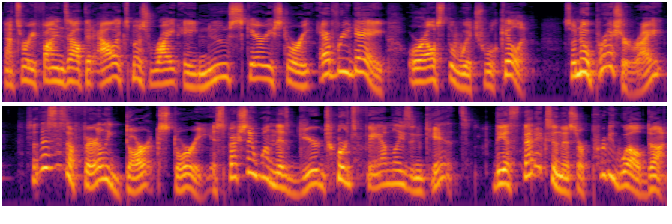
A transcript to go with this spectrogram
That's where he finds out that Alex must write a new scary story every day or else the witch will kill him. So no pressure, right? So this is a fairly dark story, especially one that's geared towards families and kids. The aesthetics in this are pretty well done.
